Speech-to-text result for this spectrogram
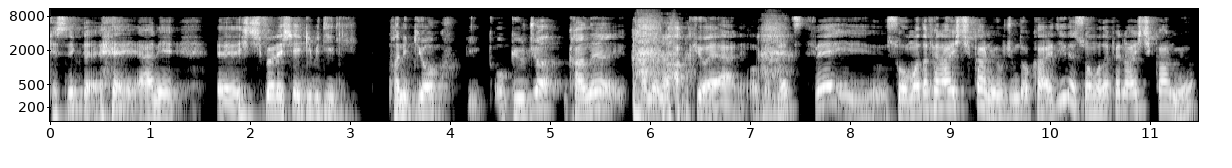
Kesinlikle yani e, hiç böyle şey gibi değil. panik yok. O Gürcü kanı kanında akıyor yani. O net. Ve e, soğumada fena iş çıkarmıyor. Hücumda o kadar değil de soğumada fena iş çıkarmıyor.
